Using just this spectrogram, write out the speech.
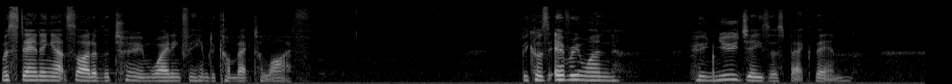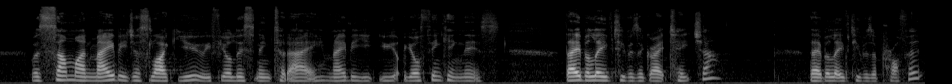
was standing outside of the tomb waiting for him to come back to life. Because everyone who knew Jesus back then was someone maybe just like you, if you're listening today, maybe you, are thinking this. They believed he was a great teacher, they believed he was a prophet,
